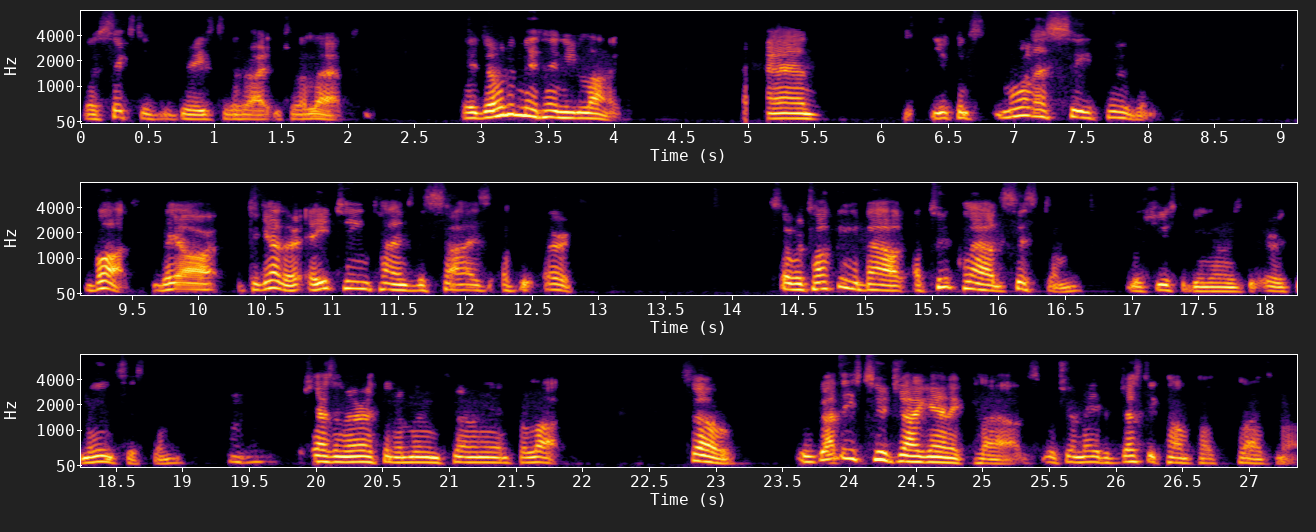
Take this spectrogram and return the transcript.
They're 60 degrees to the right and to the left. They don't emit any light, and you can more or less see through them. But they are together 18 times the size of the Earth. So we're talking about a two cloud system, which used to be known as the Earth Moon system, mm-hmm. which has an Earth and a Moon thrown in for luck. So we've got these two gigantic clouds, which are made of dusty complex plasma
